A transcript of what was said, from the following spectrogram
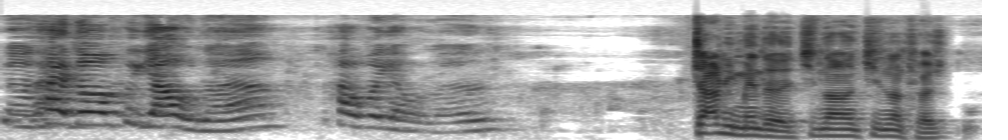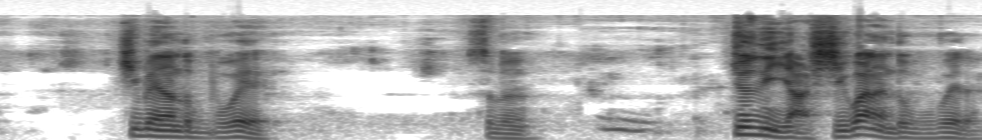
养太多会咬人，怕会咬人。家里面的经常经常调，基本上都不会，是不是？嗯。就是你养习惯了都不会的。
